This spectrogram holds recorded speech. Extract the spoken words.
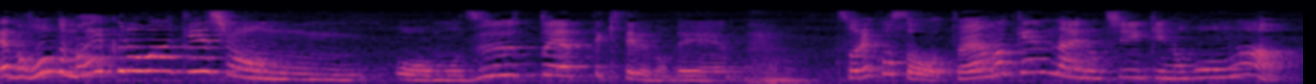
やっぱほんとマイクロワーケーションをもうずっとやってきてるので、それこそ富山県内の地域の方が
